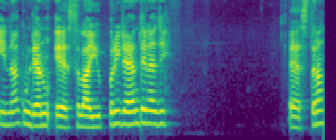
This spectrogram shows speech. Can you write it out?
ਇਹਨਾਂ ਕੁੰਡਿਆਂ ਨੂੰ ਇਸ ਸਲਾਈ ਉੱਪਰ ਹੀ ਰਹਿਣ ਦੇਣਾ ਜੀ। ਇਸ ਤਰ੍ਹਾਂ।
